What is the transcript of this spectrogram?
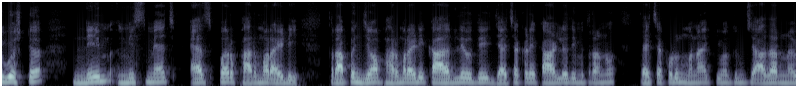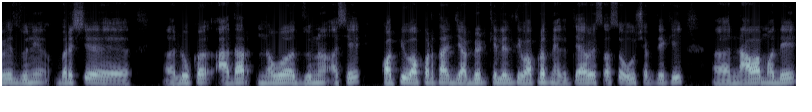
गोष्ट name mismatch as per farmer I D. तर आपण जेव्हा फार्मर आय डी काढले होते ज्याच्याकडे काढले होते मित्रांनो त्याच्याकडून म्हणा किंवा तुमचे आधार नवे जुने बरेचसे लोक आधार नवं जुनं असे कॉपी वापरतात जे अपडेट केलेले ते वापरत नाही तर त्यावेळेस असं होऊ शकते की नावामध्ये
